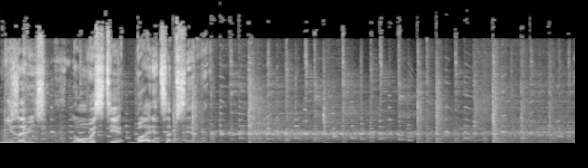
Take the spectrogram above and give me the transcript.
Независимые новости. Барин обсерва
